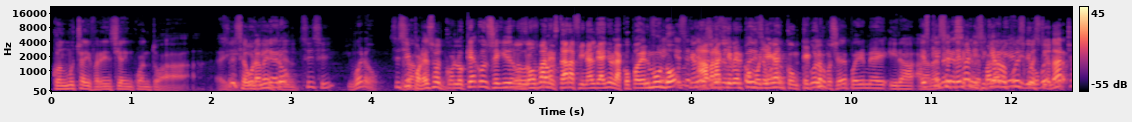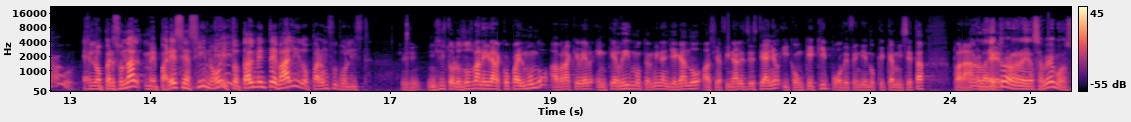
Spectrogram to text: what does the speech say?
con mucha diferencia en cuanto a, Sí, seguramente. Sí, sí. Y bueno, sí, sí, por eso. Con lo que ha conseguido los en Europa, dos van a estar a final de año en la Copa del Mundo. Habrá que ver cómo llegan, con qué Tengo la posibilidad de poder ir a, Es que ese tema ni siquiera lo puedes cuestionar. en lo personal, me parece así, ¿no? Y totalmente válido para un futbolista. Insisto, los dos van a ir a la Copa del Mundo. Habrá que ver en qué ritmo terminan llegando hacia finales de este año y con qué equipo defendiendo qué camiseta para. Bueno, la de Héctor Herrera ya sabemos.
